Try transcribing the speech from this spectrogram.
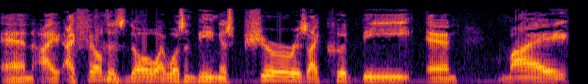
And I, I felt as though I wasn't being as pure as I could be and my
